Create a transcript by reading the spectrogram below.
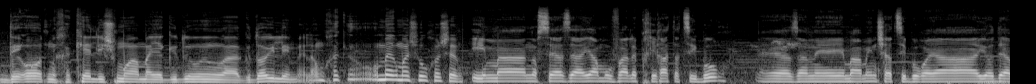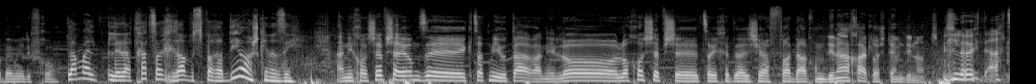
דעות, מחכה לשמוע מה יגידו הגדוילים, אלא הוא מחכה, הוא אומר מה שהוא חושב. אם הנושא הזה היה מובא לבחירת הציבור, אז אני מאמין שהציבור היה יודע במי לבחור. למה לדעתך צריך רב ספרדי או אשכנזי? אני חושב שהיום זה קצת מיותר, אני לא, לא חושב שצריך את איזושהי הפרדה. אנחנו מדינה אחת, לא שתי מדינות. לא יודעת,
